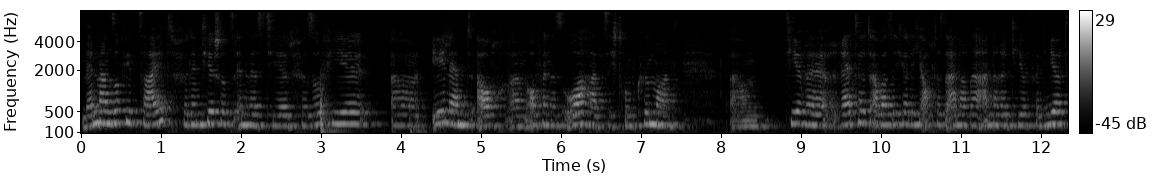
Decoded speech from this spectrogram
Wenn man so viel Zeit für den Tierschutz investiert, für so viel äh, Elend auch ein offenes Ohr hat, sich darum kümmert, ähm, Tiere rettet, aber sicherlich auch das eine oder andere Tier verliert,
